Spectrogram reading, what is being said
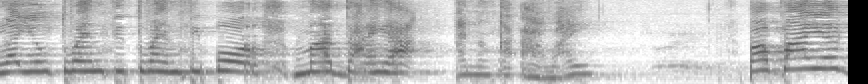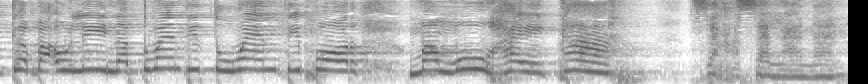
ngayong 2024 madaya ka ng kaaway? Papayag ka ba uli na 2024 mamuhay ka sa kasalanan?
